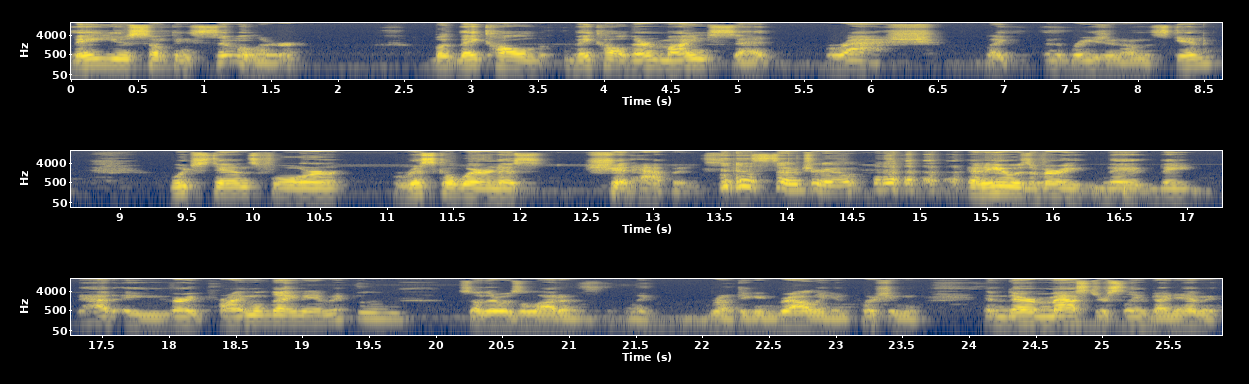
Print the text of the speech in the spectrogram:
they use something similar, but they called, they call their mindset rash, like an abrasion on the skin, which stands for risk awareness, shit happens. so true. and he was a very, they, they had a very primal dynamic. Mm, So there was a lot of like grunting and growling and pushing, and their master slave dynamic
